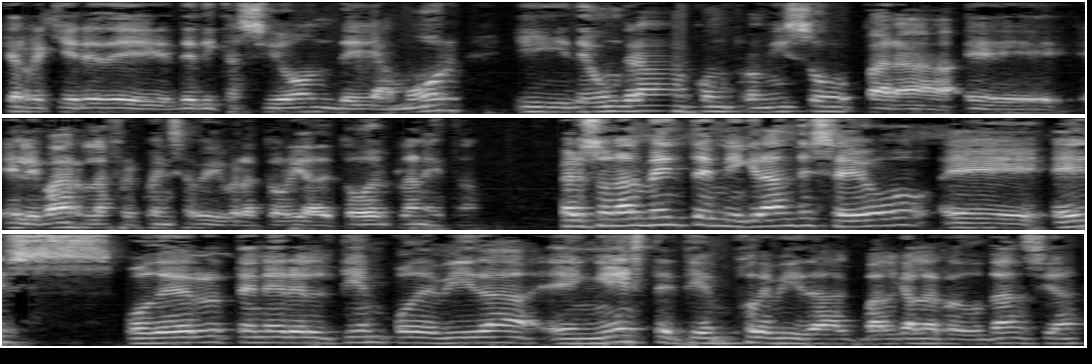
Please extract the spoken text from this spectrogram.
que requiere de dedicación, de amor y de un gran compromiso para eh, elevar la frecuencia vibratoria de todo el planeta. Personalmente, mi gran deseo eh, es poder tener el tiempo de vida, en este tiempo de vida, valga la redundancia,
